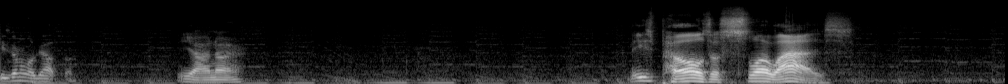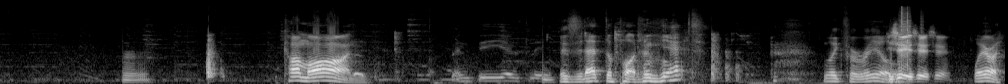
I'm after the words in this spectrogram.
He's gonna log out though. Yeah, I know. These pearls are slow as. Hmm. Come on. 20 years later. Is it at the bottom yet? like for real? He's here, he's here, he's here. Where?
